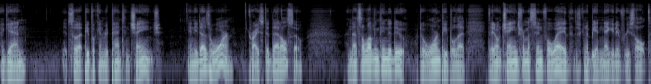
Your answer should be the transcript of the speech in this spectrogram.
again, it's so that people can repent and change. And he does warn. Christ did that also. And that's a loving thing to do, to warn people that if they don't change from a sinful way, that there's going to be a negative result.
